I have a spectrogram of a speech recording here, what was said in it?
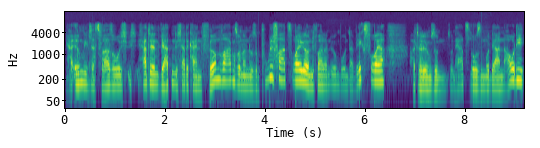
ja, irgendwie, das war so, ich, ich hatte, wir hatten, ich hatte keinen Firmenwagen, sondern nur so Poolfahrzeuge und ich war dann irgendwo unterwegs vorher, hatte irgendwie so einen, so einen herzlosen modernen Audi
